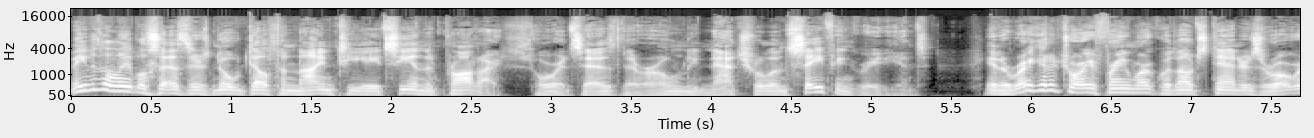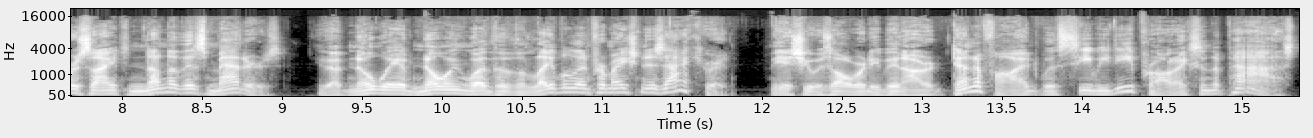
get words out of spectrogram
Maybe the label says there's no Delta 9 THC in the product, or it says there are only natural and safe ingredients. In a regulatory framework without standards or oversight, none of this matters. You have no way of knowing whether the label information is accurate. The issue has already been identified with CBD products in the past.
